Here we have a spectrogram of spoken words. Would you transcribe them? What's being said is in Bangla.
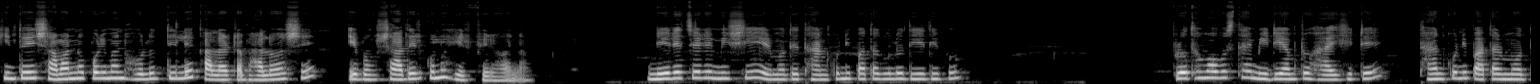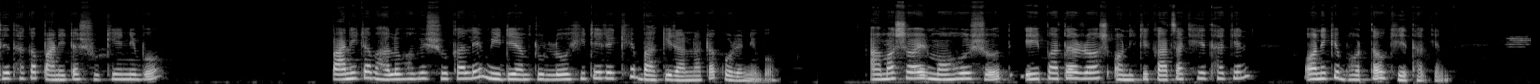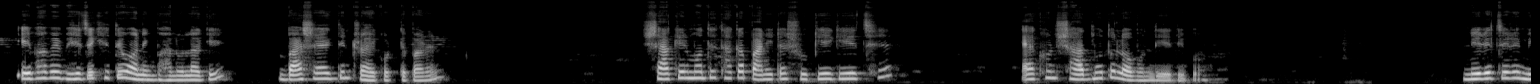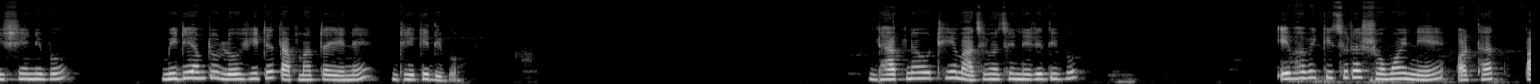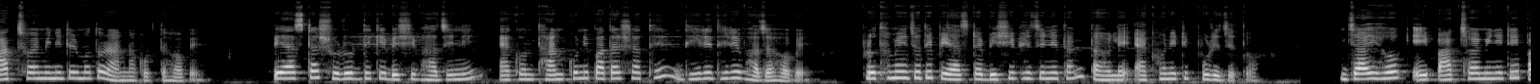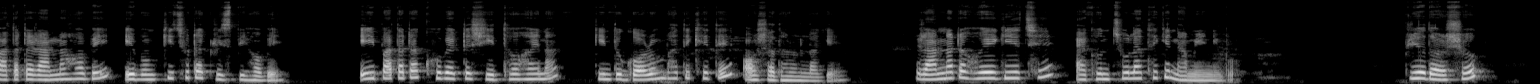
কিন্তু এই সামান্য পরিমাণ হলুদ দিলে কালারটা ভালো আসে এবং স্বাদের কোনো হেরফের হয় না। নেড়ে চেড়ে মিশিয়ে এর মধ্যে থানকুনি পাতাগুলো দিয়ে দিব। প্রথম অবস্থায় মিডিয়াম টু হাই হিটে থানকুনি পাতার মধ্যে থাকা পানিটা শুকিয়ে নেব। পানিটা ভালোভাবে শুকালে মিডিয়াম টু লো হিটে রেখে বাকি রান্নাটা করে নেব। আমাশয়ের মহৌষধ এই পাতার রস অনেকে কাঁচা খেয়ে থাকেন, অনেকে ভর্তাও খেয়ে থাকেন। এভাবে ভেজে খেতেও অনেক ভালো লাগে। বাসায় একদিন ট্রাই করতে পারেন। শাকের মধ্যে থাকা পানিটা শুকিয়ে গিয়েছে। এখন স্বাদ মতো লবণ দিয়ে দিব। নেড়ে চেড়ে মিশিয়ে নিব। মিডিয়াম টু লো হিটে তাপমাত্রা এনে ঢেকে দিব। ঢাকনা উঠিয়ে মাঝে মাঝে নেড়ে দিব। এভাবে কিছুটা সময় নিয়ে অর্থাৎ পাঁচ ছয় মিনিটের মতো রান্না করতে হবে। পেঁয়াজটা শুরুর দিকে বেশি ভাজিনি, এখন থানকুনি পাতার সাথে ধীরে ধীরে ভাজা হবে। প্রথমেই যদি পেঁয়াজটা বেশি ভেজে নিতাম, তাহলে এখন এটি পুড়ে যেত। যাই হোক, এই পাঁচ ছয় মিনিটেই পাতাটা রান্না হবে এবং কিছুটা ক্রিস্পি হবে। এই পাতাটা খুব একটা সিদ্ধ হয় না, কিন্তু গরম ভাতে খেতে অসাধারণ লাগে। রান্নাটা হয়ে গিয়েছে, এখন চুলা থেকে নামিয়ে নিব। প্রিয় দর্শক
